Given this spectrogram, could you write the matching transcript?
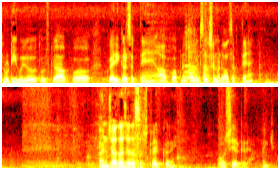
त्रुटि हुई हो तो उसको आप क्वेरी कर सकते हैं, आप अपने कमेंट सेक्शन में डाल सकते हैं। एंड ज़्यादा से ज़्यादा सब्सक्राइब करें और शेयर करें। थैंक यू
